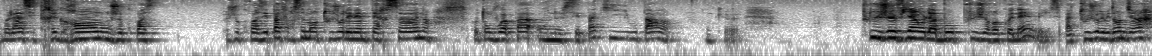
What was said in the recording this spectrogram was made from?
voilà, c'est très grand, donc je croise. Je croisais pas forcément toujours les mêmes personnes. Quand on voit pas, on ne sait pas qui vous parle. Donc, plus je viens au labo, plus je reconnais, mais c'est pas toujours évident de dire ah,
